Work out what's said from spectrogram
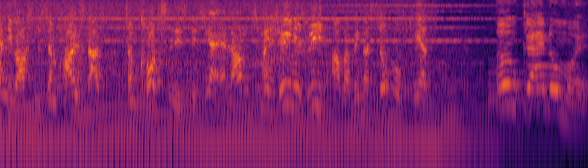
hergewachsen ist, am Hals aus. Zum Kotzen ist es. Ja, erlauben Sie mir ein schönes Lied, aber wenn man so oft hört. Und klein umholen.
